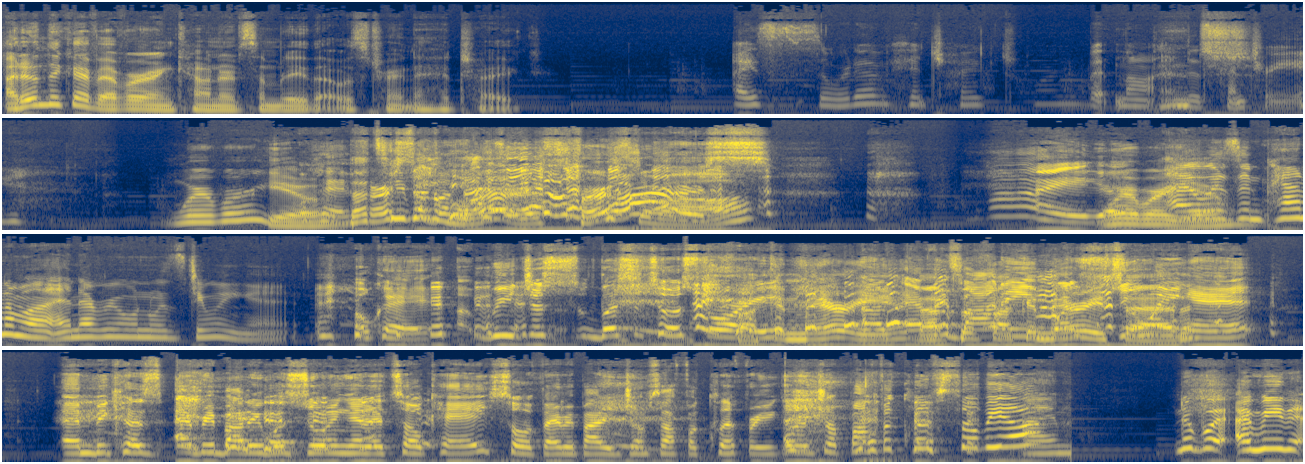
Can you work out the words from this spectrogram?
I don't think I've ever encountered somebody that was trying to hitchhike. I sort of hitchhiked one, but not in this Bitch. country. Where were you? Okay, that's first even of all- worse. that's even first of all. Why? where were you? I was in Panama and everyone was doing it. Okay, uh, we just listened to a story. Fucking Mary. of That's what everybody fucking Mary was doing said. it. And because everybody was doing it, it's okay. So if everybody jumps off a cliff, are you going to jump off a cliff, Sylvia? I'm no, but I mean,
